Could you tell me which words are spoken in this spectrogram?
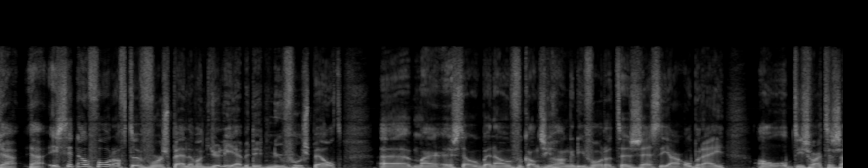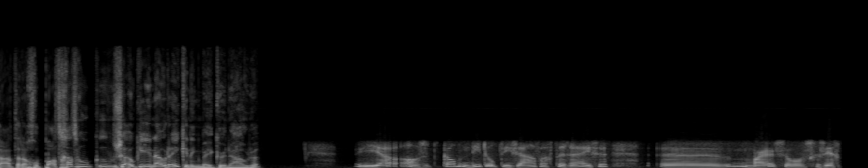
Ja, ja, is dit nou vooraf te voorspellen? Want jullie hebben dit nu voorspeld. Uh, maar stel ik ben nou een vakantieganger die voor het uh, zesde jaar op rij al op die zwarte zaterdag op pad gaat. Hoe, hoe zou ik hier nou rekening mee kunnen houden? Ja, als het kan, niet op die zaterdag te reizen. Uh, maar zoals gezegd,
